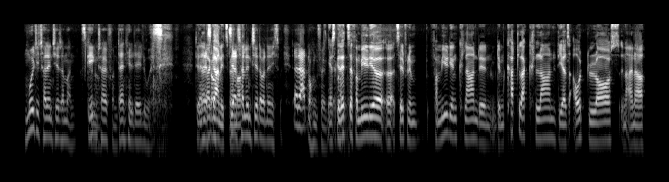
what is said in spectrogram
multitalentierter Mann. Das Gegenteil von Daniel Day-Lewis. Der Ja, leider ist gar auch nichts Sehr mehr macht. talentiert, aber der nichts mehr. Der, der hat noch einen Film. Ja, das Gesetz der Familie äh, erzählt von dem Familienclan, den, dem Cutler-Clan, die als Outlaws in einer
